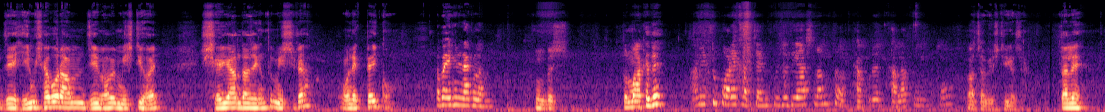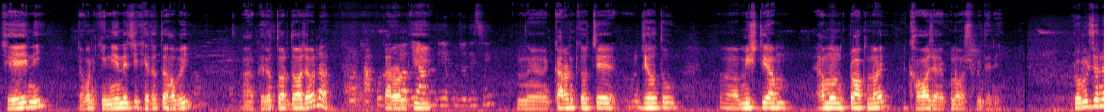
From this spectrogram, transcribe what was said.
যে হিমসাগর আম যেভাবে মিষ্টি হয় সেই আন্দাজে কিন্তু মিষ্টিটা অনেকটাই কম। বাবা এখানে রাখলাম। হুম, বেশ। তোর মাকে দে। আমি একটু পরে খাচ্ছি আমি পুজো দিয়ে আসলাম তো। ঠাকুরের থালা তুলবো। আচ্ছা বেশ ঠিক আছে। তাহলে খেয়েই নিই যখন কিনে এনেছি খেতে তো হবেই। আর ফেরত তো আর দেওয়া যাবে না। কারণ কি- কারণ কি হচ্ছে যেহেতু মিষ্টি আম এমন টক নয় খাওয়া যায় কোনো অসুবিধা নেই। টমির জন্য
